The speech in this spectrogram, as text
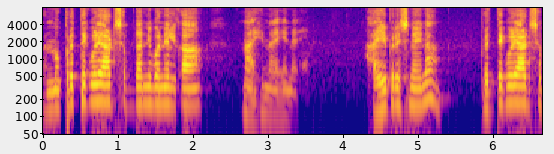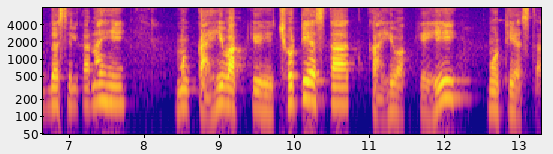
आणि मग प्रत्येक वेळी आठ शब्दांनी बनेल का? नाही नाही नाही. हाही प्रश्न आहे ना. प्रत्येक वेळी आठ शब्द असतील का? नाही. मग काही वाक्य ही छोटी असतात काही वाक्य ही मोठी असतात.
